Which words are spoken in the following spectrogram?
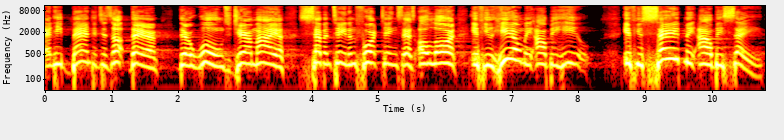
and He bandages up their, their wounds. Jeremiah 17 and 14 says, Oh Lord, if you heal me, I'll be healed. If you save me, I'll be saved.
